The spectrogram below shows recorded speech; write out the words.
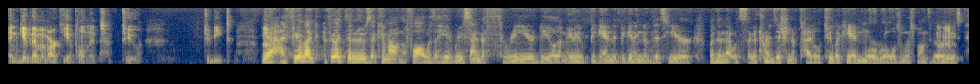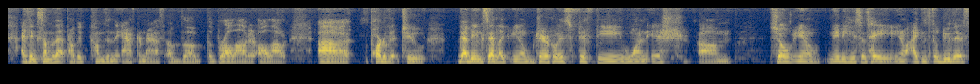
and give them a marquee opponent to to beat. Yeah, um, I feel like I feel like the news that came out in the fall was that he had re-signed a three-year deal that maybe began the beginning of this year, but then that was like a transition of title too. Like he had more roles and responsibilities. Mm-hmm. I think some of that probably comes in the aftermath of the the brawl out at All Out. Uh, part of it too. That being said, like you know, Jericho is fifty-one-ish. Um, so you know, maybe he says, "Hey, you know, I can still do this,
